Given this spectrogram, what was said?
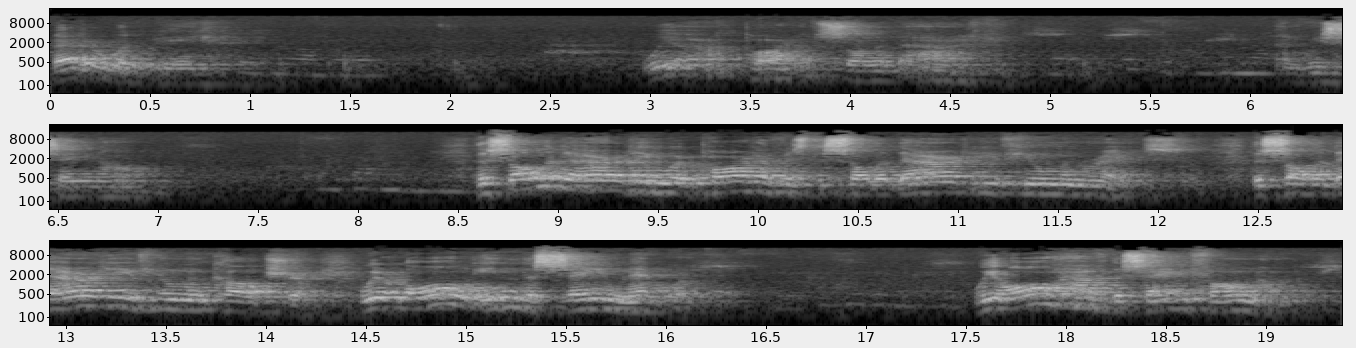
Better would be we are a part of solidarity. And we say no. The solidarity we're part of is the solidarity of human race, the solidarity of human culture. We're all in the same network. We all have the same phone numbers.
